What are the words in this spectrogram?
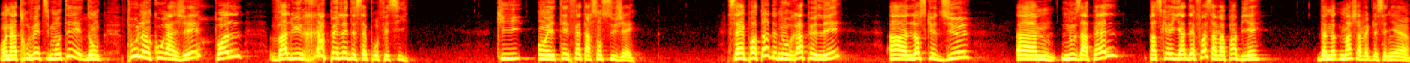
On a trouvé Timothée. Donc, pour l'encourager, Paul va lui rappeler de ces prophéties qui ont été faites à son sujet. C'est important de nous rappeler euh, lorsque Dieu euh, nous appelle, parce qu'il y a des fois, ça ne va pas bien dans notre marche avec le Seigneur.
